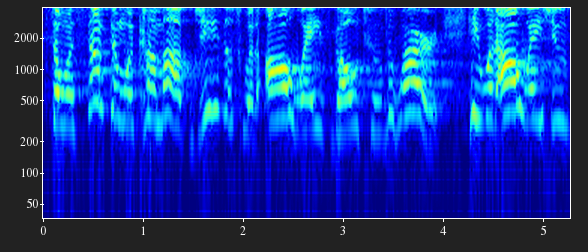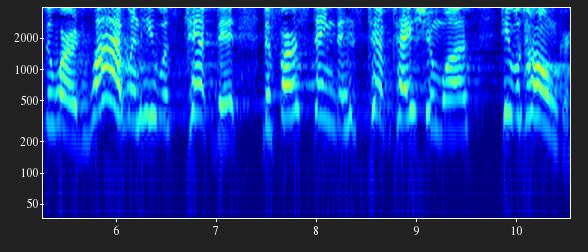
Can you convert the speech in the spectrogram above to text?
So when something would come up, Jesus would always go to the word. He would always use the word. Why, when he was tempted, the first thing that his temptation was, he was hungry.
